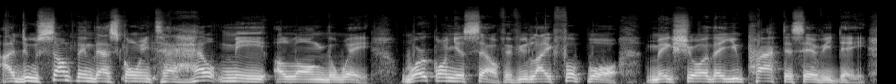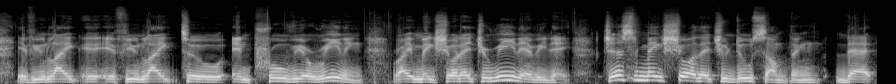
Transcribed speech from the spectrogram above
I do something that's going to help me along the way. Work on yourself. If you like football, make sure that you practice every day. If you like if you like to improve your reading, right? Make sure that you read every day. Just make sure that you do something that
